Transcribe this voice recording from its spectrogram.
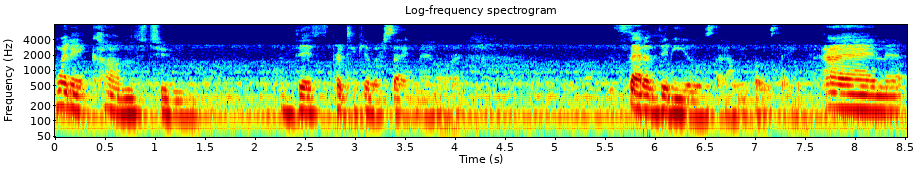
when it comes to this particular segment or set of videos that I'll be posting. And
